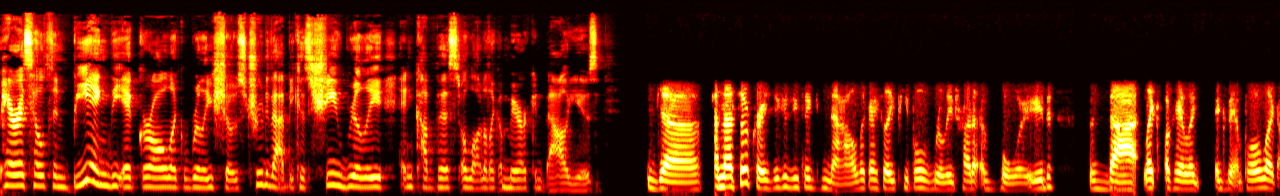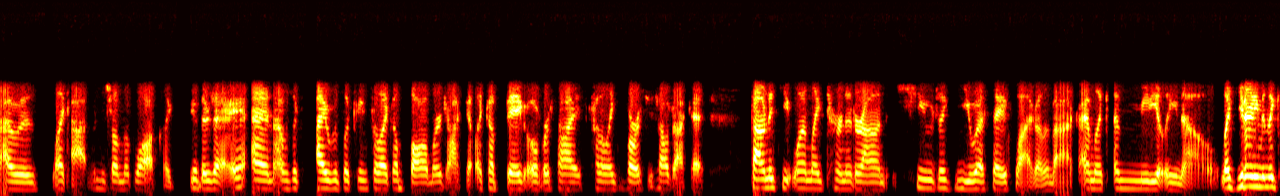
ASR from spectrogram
paris hilton being the it girl like really shows true to that because she really encompassed a lot of like american values Yeah, and that's so crazy because you think now, like I feel like people really try to avoid that. Like, okay, like example, like I was like at Vintage on the Block like the other day, and I was like I was looking for like a bomber jacket, like a big oversized kind of like varsity style jacket. Found a cute one, like turn it around, huge like USA flag on the back. I'm like immediately no, like you don't even like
